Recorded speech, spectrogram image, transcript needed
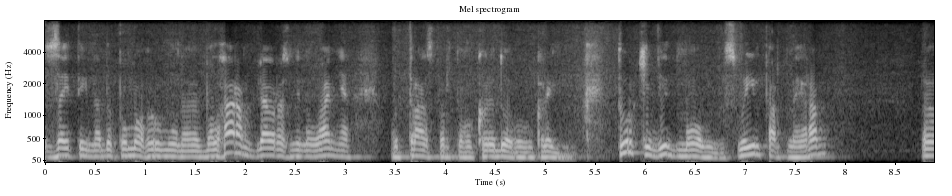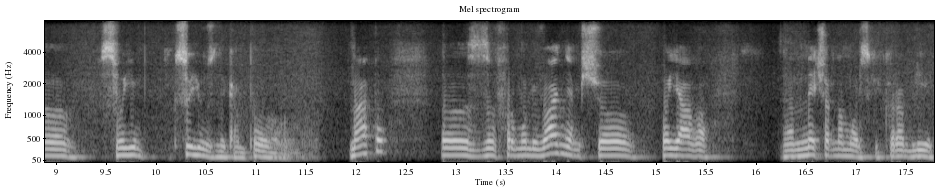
зайти на допомогу румунам і болгарам для розмінування от, транспортного коридору в Україні. Турки відмовили своїм партнерам, е, своїм союзникам по НАТО з формулюванням, що поява нечорноморських кораблів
